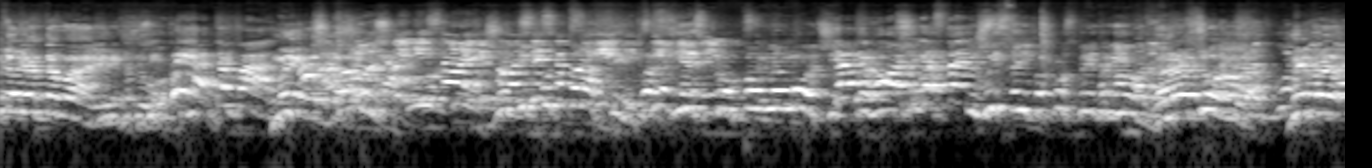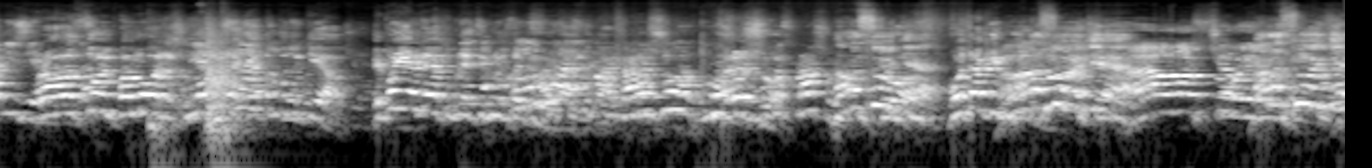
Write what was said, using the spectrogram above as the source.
что ли отдавали или что? Вы отдавали. Мы Что ж вы не знаете, что у вас есть Депутаты, как у вас есть полномочия Я не проголосовать и выставить вопрос перед районом. Хорошо, мы про- проголосуем, поможешь, мне, я это буду делать. И поеду я эту, блядь, землю заберу. Хорошо, Хорошо. Голосуйте! Вот так и будет. Голосуйте! Голосуй! Голосуйте!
